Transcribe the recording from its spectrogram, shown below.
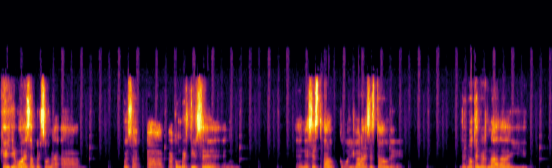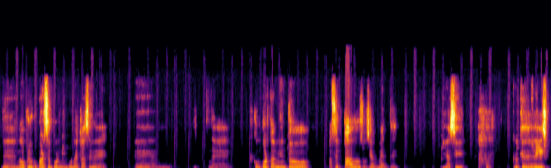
qué llevó a esa persona a, pues a, a, convertirse en en ese estado, como llegar a ese estado de, de no tener nada y de no preocuparse por ninguna clase de, de comportamiento aceptado socialmente y así. Creo que sí.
